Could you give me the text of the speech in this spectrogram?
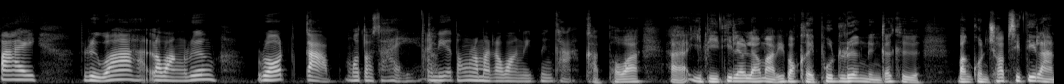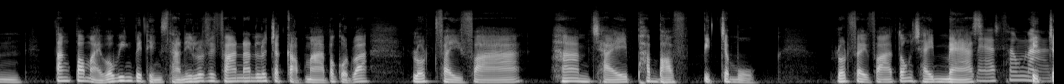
ไป หรือว่าระวังเรื่องรถกับมอเตอร์ไซค์อันนี้ต้องระมัดระวังนิดนึงค่ะ ครับ เพราะว่าอ่า EP ที่แล้วแล้วมาพี่ป๊อกเคยพูดเรื่องหนึ่งก็คือบางคนชอบ city run ตั้งเป้าหมายว่าวิ่งไปถึงสถานีรถไฟฟ้านั้นแล้วจะกลับมาปรากฏว่ารถไฟฟ้าห้ามใช้ผ้าบัฟปิดจมูก รถไฟฟ้าต้องใช้แมสแมสเท่านั้นปิดจ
